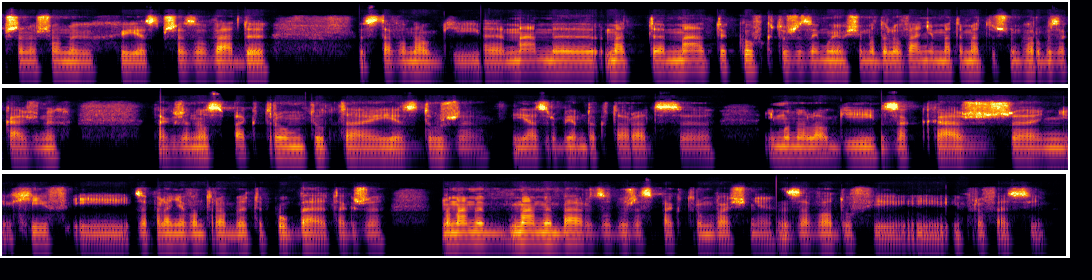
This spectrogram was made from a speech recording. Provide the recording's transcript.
przenoszonych jest przez owady stawonogi. Mamy matematyków, którzy zajmują się modelowaniem matematycznym chorób zakaźnych. Także no, spektrum tutaj jest duże. Ja zrobiłem doktorat z immunologii zakażeń HIV i zapalenia wątroby typu B, także no mamy, mamy bardzo duże spektrum właśnie zawodów i, i, i profesji.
